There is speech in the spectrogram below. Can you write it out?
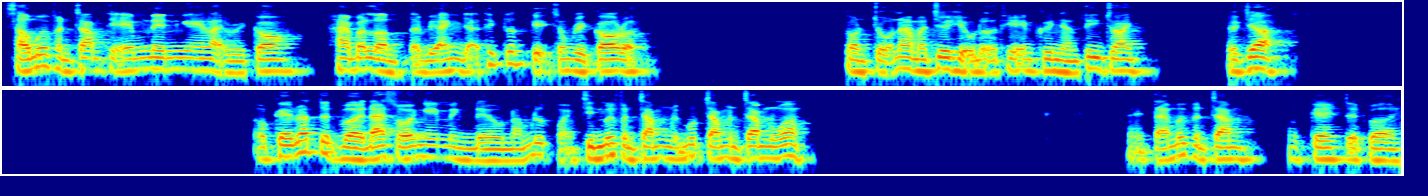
60 phần trăm thì em nên nghe lại record hai ba lần, tại vì anh giải thích rất kỹ trong record rồi. Còn chỗ nào mà chưa hiểu nữa thì em cứ nhắn tin cho anh. Được chưa? Ok, rất tuyệt vời. Đa số anh em mình đều nắm được khoảng 90 phần trăm đến 100 phần trăm, đúng không? 80 phần trăm. Ok, tuyệt vời.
